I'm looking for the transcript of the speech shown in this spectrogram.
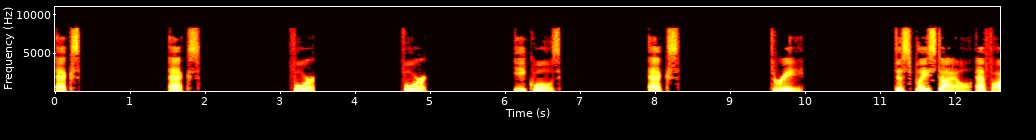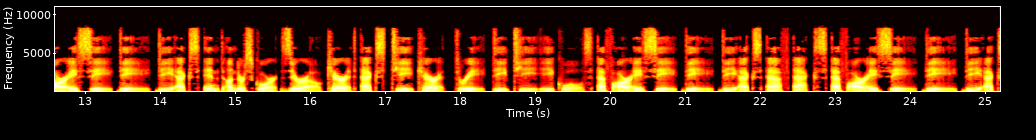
x x 4 4 equals x 3 Display style frac d dx int underscore zero caret x t caret three dt equals frac d dx f x frac d dx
